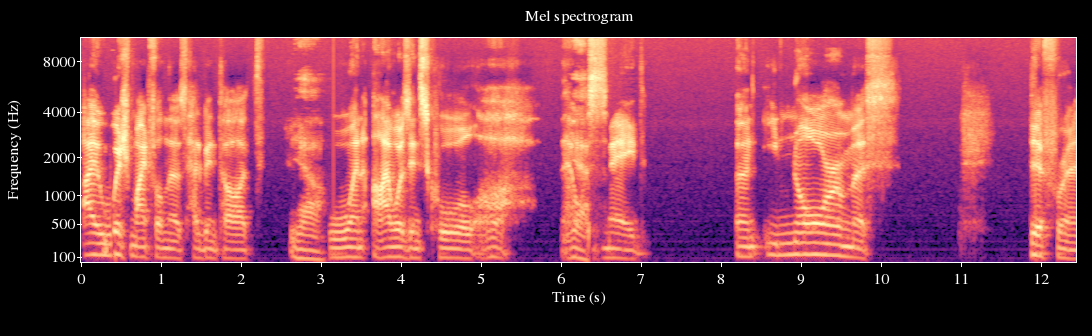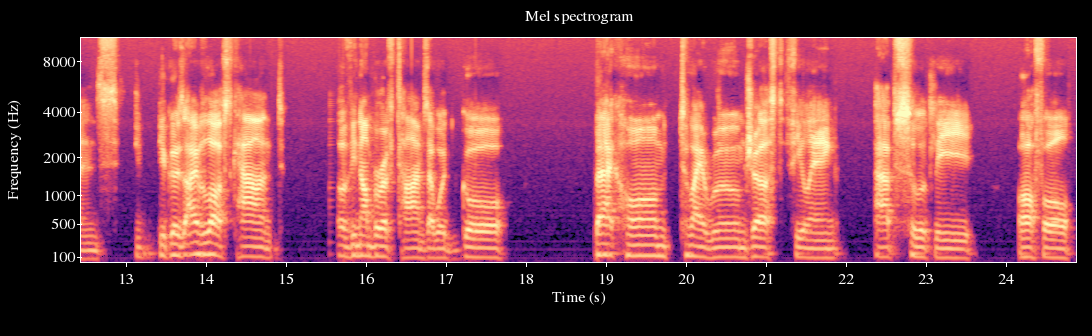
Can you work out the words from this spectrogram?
I wish mindfulness had been taught. Yeah. When I was in school. Oh, that yes. made. An enormous difference because I've lost count of the number of times I would go back home to my room just feeling absolutely awful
